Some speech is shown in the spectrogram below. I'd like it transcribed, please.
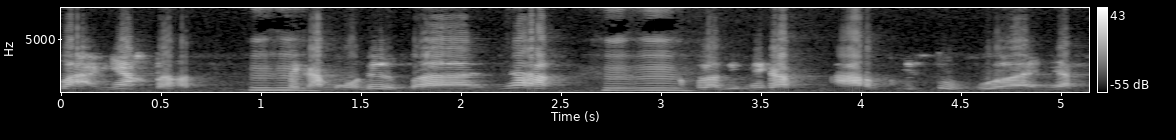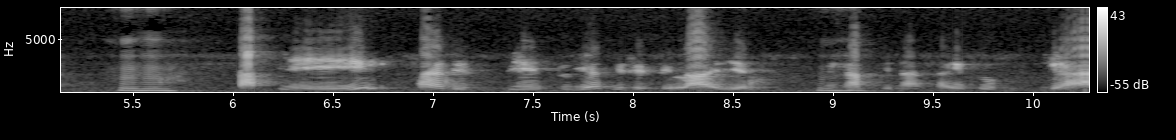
banyak banget mm-hmm. makeup model banyak mm-hmm. apalagi makeup artis tuh banyak mm-hmm. tapi saya di, di, lihat di sisi lain mm-hmm. makeup jenazah itu nggak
